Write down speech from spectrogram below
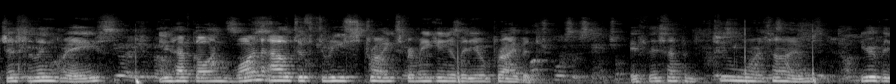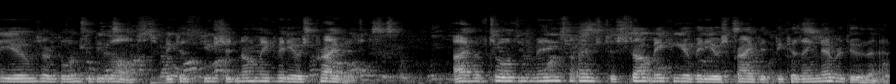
Jocelyn Grace, you have gone 1 out of 3 strikes for making a video private. If this happens 2 more times, your videos are going to be lost, because you should not make videos private. I have told you many times to stop making your videos private, because I never do that.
